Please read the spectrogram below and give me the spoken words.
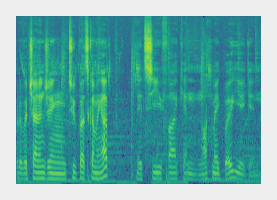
bit of a challenging two putts coming up. Let's see if I can not make bogey again.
